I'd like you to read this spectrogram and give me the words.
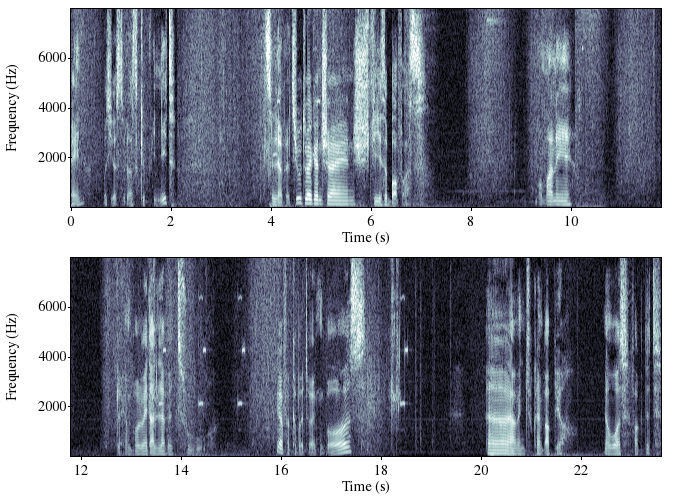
Pain. But here's the last skip we need. It's level 2 dragon change. Key is above us. More money. Dragon Ball Raider level 2. We have a couple Dragon Balls. Uh, I need to climb up here. Know what? Fuck it.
